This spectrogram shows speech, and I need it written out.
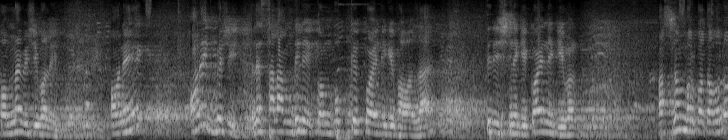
কম না বেশি বলেন অনেক অনেক বেশি। তাহলে সালাম দিলে কমপক্ষে কয় নাকি পাওয়া যায়? তিরিশ নাকি, কয় নাকি? এবার পাঁচ নম্বর কথা হলো,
